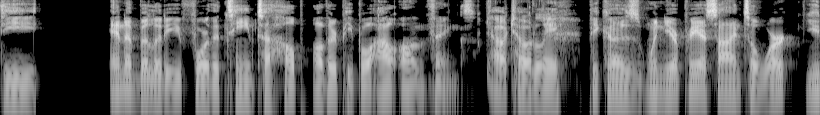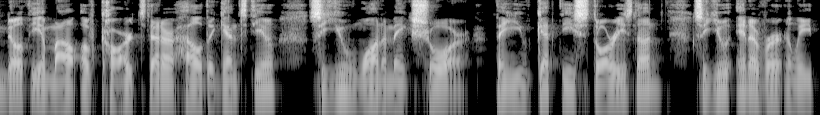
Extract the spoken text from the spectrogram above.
the inability for the team to help other people out on things. Oh, totally. Because when you're pre assigned to work, you know the amount of cards that are held against you. So you want to make sure that you get these stories done. So you inadvertently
